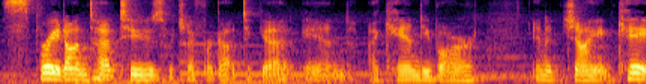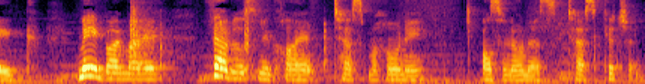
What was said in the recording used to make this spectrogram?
sprayed on tattoos, which I forgot to get, and a candy bar and a giant cake made by my fabulous new client, Tess Mahoney, also known as Tess Kitchen.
